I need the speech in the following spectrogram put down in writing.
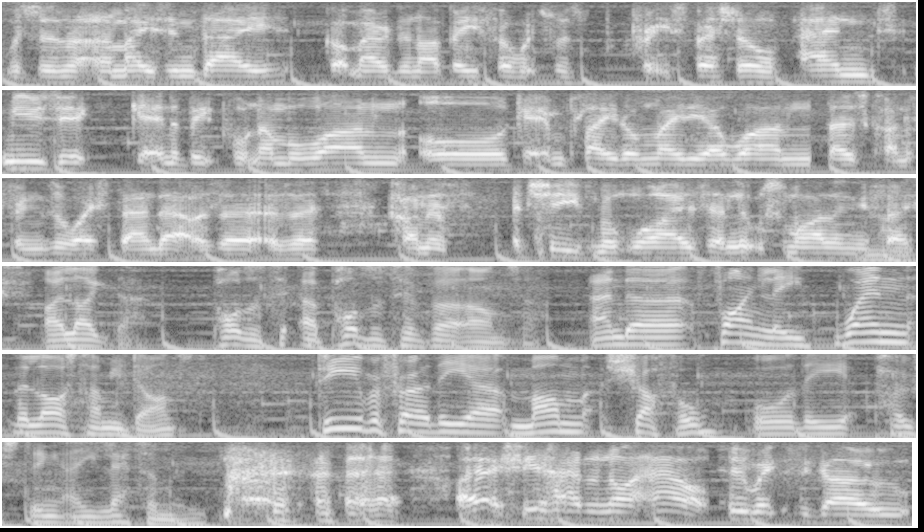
which was an amazing day. Got married in Ibiza, which was pretty special. And music, getting a Beatport number one or getting played on Radio One, those kind of things always stand out as a, as a kind of achievement wise, a little smile on your nice. face. I like that. Positive, a positive uh, answer. And uh, finally, when the last time you danced, do you prefer the uh, mum shuffle or the posting a letter move? I actually had a night out two weeks ago.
